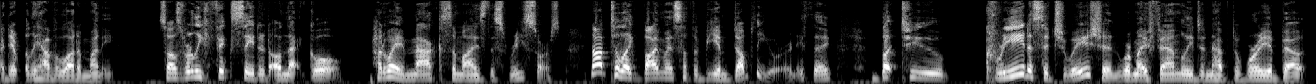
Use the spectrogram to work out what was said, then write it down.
I didn't really have a lot of money. So I was really fixated on that goal. How do I maximize this resource? Not to like buy myself a BMW or anything, but to create a situation where my family didn't have to worry about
